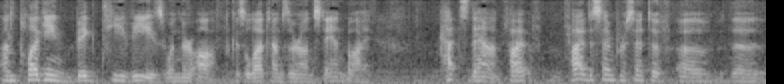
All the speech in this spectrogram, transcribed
unplugging big TVs when they're off, because a lot of times they're on standby, cuts down five, five to seven percent of, of the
